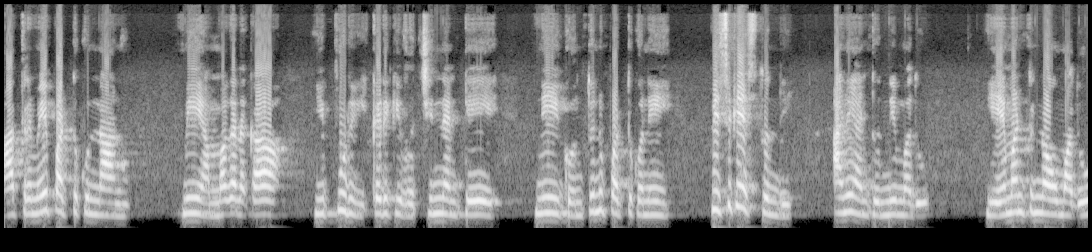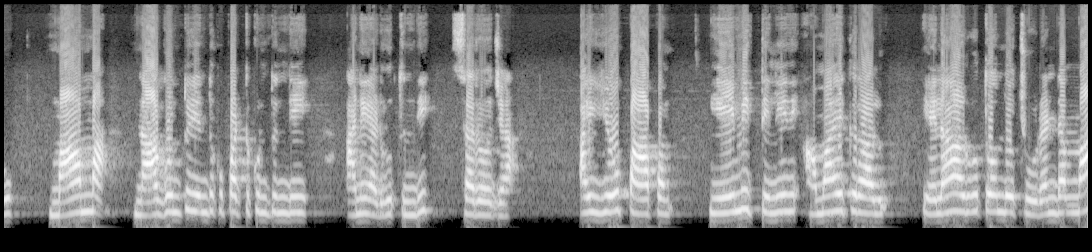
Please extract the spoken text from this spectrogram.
మాత్రమే పట్టుకున్నాను. మీ అమ్మ గనక ఇప్పుడు ఇక్కడికి వచ్చిందంటే నీ గొంతును పట్టుకొని పిసికేస్తుంది అని అంటుంది మధు. ఏమంటున్నావు మధు? మా అమ్మ నా గొంతు ఎందుకు పట్టుకుంటుంది అని అడుగుతుంది సరోజ. అయ్యో పాపం ఏమీ తెలియని అమాయకురాలు ఎలా అడుగుతోందో చూడండమ్మా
